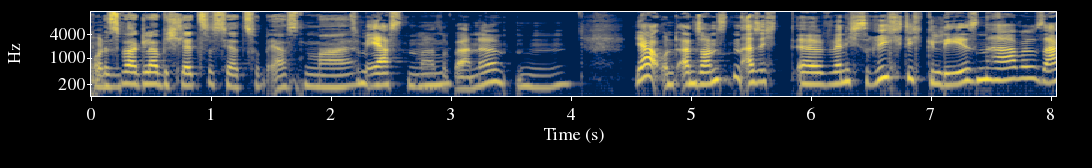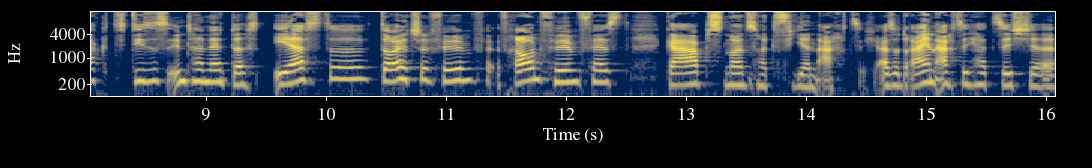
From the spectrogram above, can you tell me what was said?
Und das war, glaube ich, letztes Jahr zum ersten Mal. Zum ersten Mal mhm. sogar, ne? Mhm. Ja, und ansonsten, also ich, äh, wenn ich es richtig gelesen habe, sagt dieses Internet, das erste deutsche Film, Frauenfilmfest gab's 1984. Also 83 hat sich äh,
